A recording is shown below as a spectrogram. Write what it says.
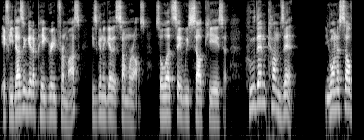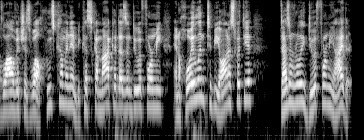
If he doesn't get a pay grade from us, he's going to get it somewhere else. So let's say we sell Chiesa. Who then comes in? You want to sell Vlahovic as well. Who's coming in? Because Scamacca doesn't do it for me. And Højlund, to be honest with you, doesn't really do it for me either.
